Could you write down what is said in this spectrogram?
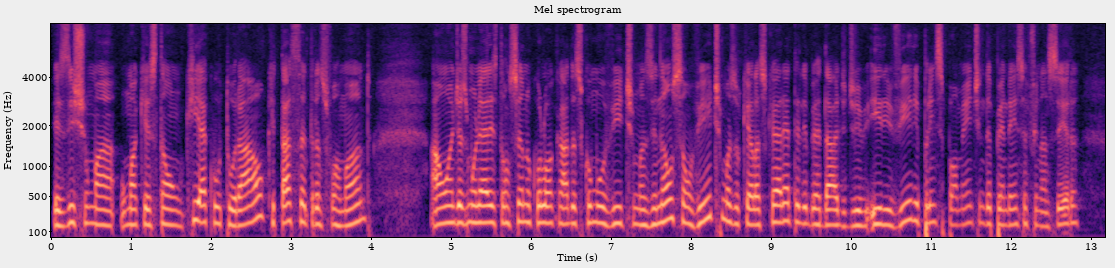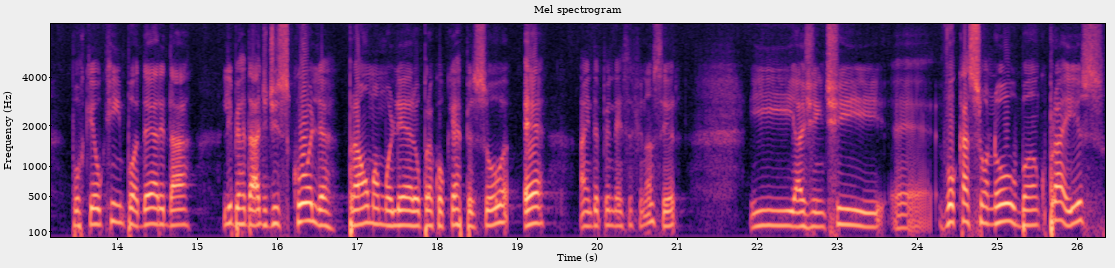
existe uma, uma questão que é cultural, que está se transformando, aonde as mulheres estão sendo colocadas como vítimas e não são vítimas, o que elas querem é ter liberdade de ir e vir e principalmente independência financeira, porque o que empodera e dá liberdade de escolha para uma mulher ou para qualquer pessoa é a independência financeira. E a gente é, vocacionou o banco para isso,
